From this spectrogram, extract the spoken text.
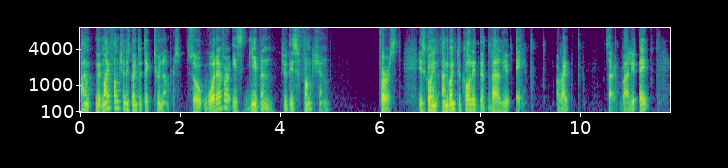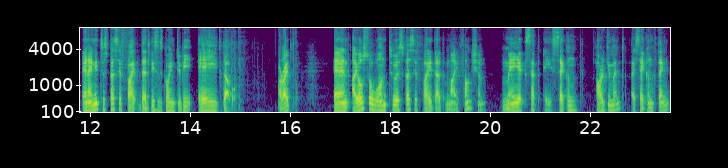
I'm, my function is going to take two numbers. So whatever is given to this function first is going, I'm going to call it the value A. All right. Sorry, value A. And I need to specify that this is going to be A double. All right. And I also want to specify that my function may accept a second argument, a second thing.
